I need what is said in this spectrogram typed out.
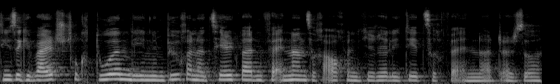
diese Gewaltstrukturen, die in den Büchern erzählt werden, verändern sich auch, wenn die Realität sich verändert. Also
